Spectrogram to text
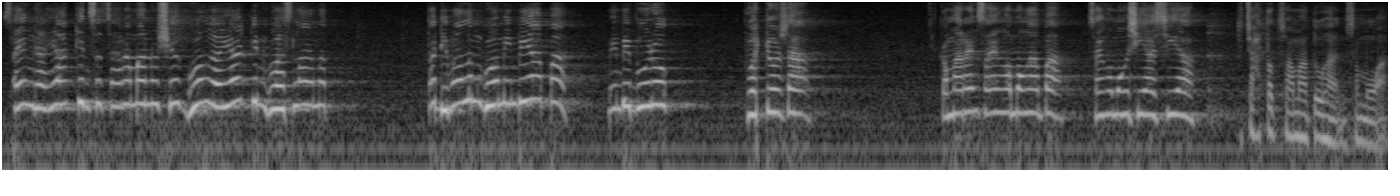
Saya nggak yakin secara manusia, gue nggak yakin gue selamat. Tadi malam gue mimpi apa? Mimpi buruk buat dosa. Kemarin saya ngomong apa? Saya ngomong sia-sia. Dicatat sama Tuhan semua.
